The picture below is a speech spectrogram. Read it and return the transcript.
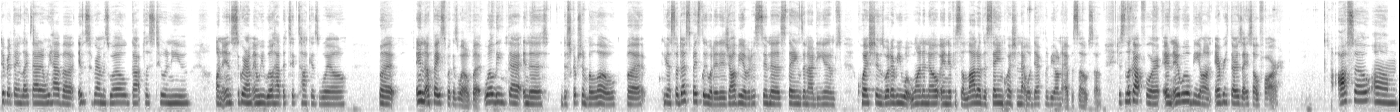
different things like that. And we have a Instagram as well, God plus two and you on Instagram, and we will have a TikTok as well, but in a Facebook as well. But we'll link that in the description below. But yeah, so that's basically what it is. Y'all be able to send us things in our DMs questions, whatever you would want to know. And if it's a lot of the same question, that will definitely be on the episode. So just look out for it. And it will be on every Thursday so far. Also, um,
